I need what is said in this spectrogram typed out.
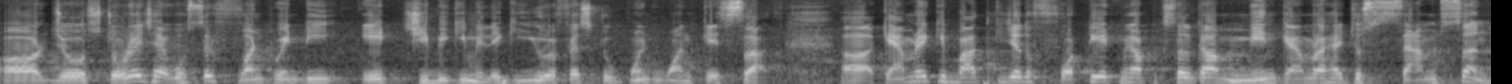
और जो स्टोरेज है वो सिर्फ़ 128 जीबी की मिलेगी U F S two point one के साथ। कैमरे की बात की जाए तो 48 मेगापिक्सल का मेन कैमरा है जो Samsung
